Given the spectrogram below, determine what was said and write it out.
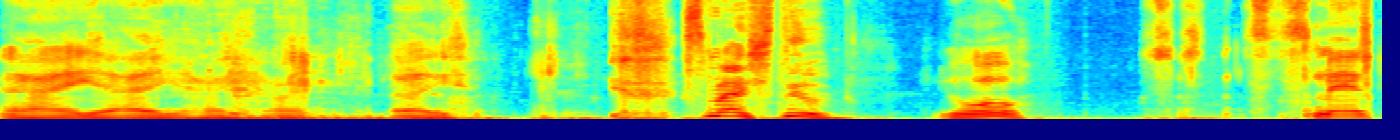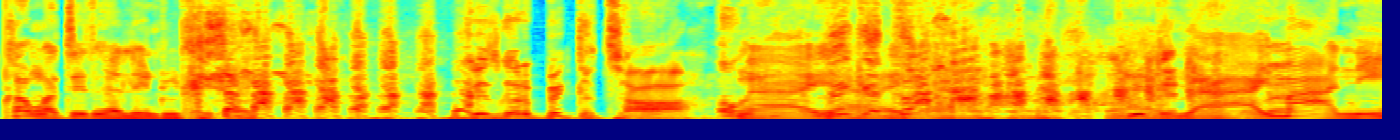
hayi hayi hayi hayi hayi Smash still. yho S- s- smash qha ungathethi ngale nto uthethayo Okay, he's got a big guitar. Oh, hayi big hayi guitar. hayi hayi mani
